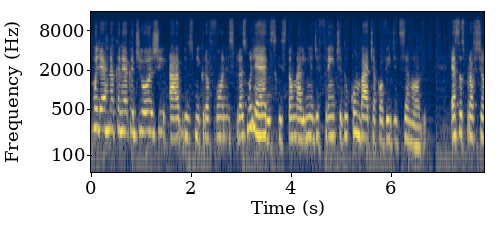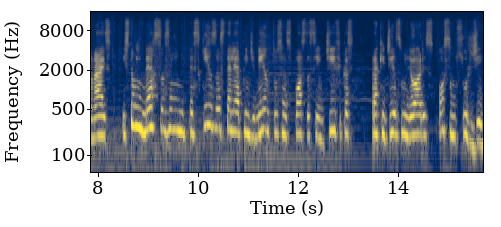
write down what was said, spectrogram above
Mulher na Caneca de hoje abre os microfones para as mulheres que estão na linha de frente do combate à Covid-19. Essas profissionais estão imersas em pesquisas, teleatendimentos, respostas científicas para que dias melhores possam surgir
